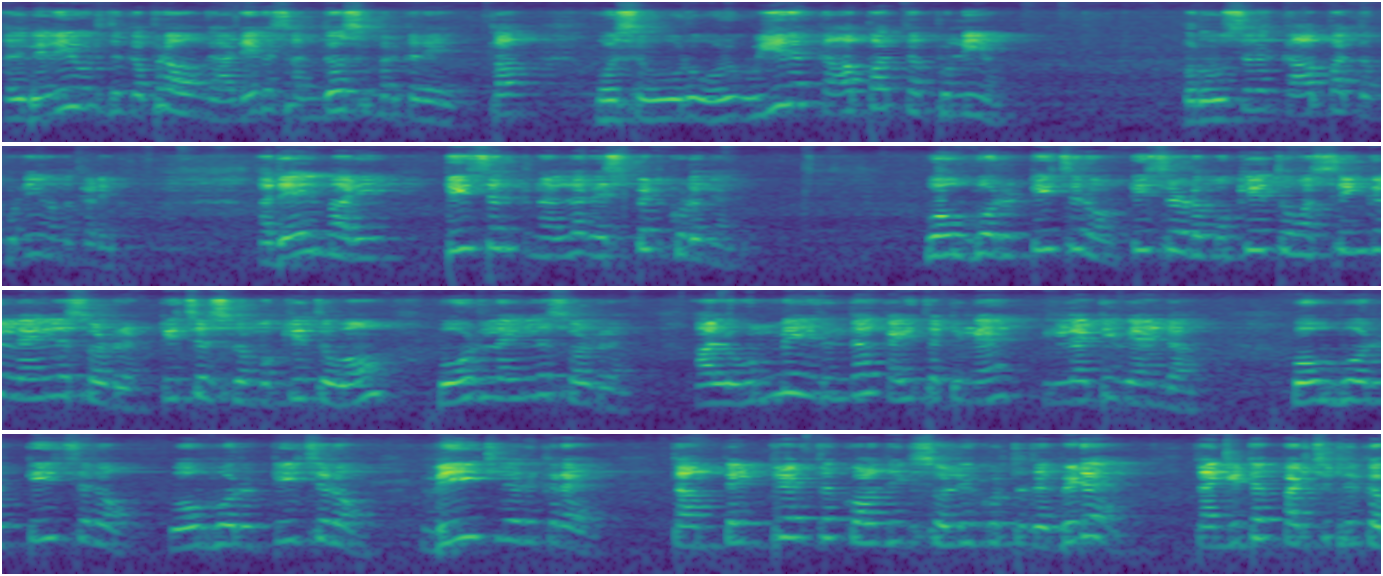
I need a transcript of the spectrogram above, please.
அது வெளியே விட்டதுக்கப்புறம் அவங்க அடையில சந்தோஷம் இருக்குது. அப்பா ஒரு சு- ஒரு ஒரு உயிரை காப்பாற்ற புண்ணியம். ஒரு உசுரை காப்பாற்ற புண்ணியம் நமக்கு கிடைக்கும். அதே மாதிரி டீச்சருக்கு நல்ல ரெஸ்பெக்ட் கொடுங்க. ஒவ்வொரு டீச்சரும் டீச்சரோட முக்கியத்துவம் சிங்கிள் லைன்ல சொல்றேன். டீச்சர்ஸோட முக்கியத்துவம் ஒரு லைன்ல சொல்றேன். அதில் உண்மை இருந்தா கைத்தட்டுங்க இல்லாட்டி வேண்டாம். ஒவ்வொரு டீச்சரும் ஒவ்வொரு டீச்சரும் வீட்டில் இருக்கிற தன் பெற்றெடுத்த குழந்தைக்கு சொல்லி கொடுத்ததை விட தங்கிட்ட படிச்சுட்டு இருக்க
